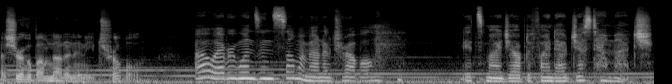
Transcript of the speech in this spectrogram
I sure hope I'm not in any trouble. Oh, everyone's in some amount of trouble. it's my job to find out just how much.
